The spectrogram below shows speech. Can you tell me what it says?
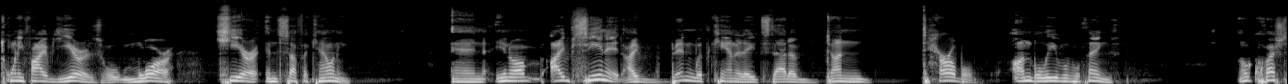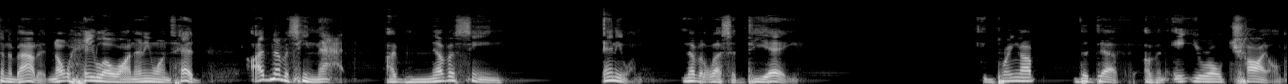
25 years or more here in Suffolk County. And, you know, I've seen it. I've been with candidates that have done terrible, unbelievable things. No question about it. No halo on anyone's head. I've never seen that. I've never seen anyone, nevertheless a DA, bring up the death of an eight year old child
